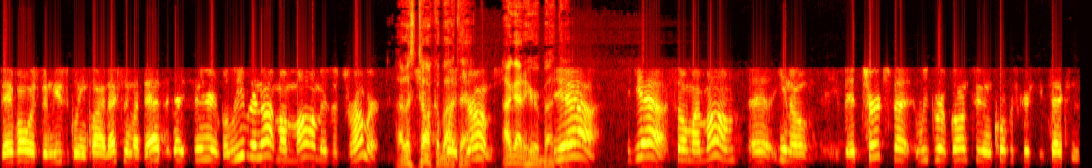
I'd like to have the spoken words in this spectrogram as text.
they've always been musically inclined. Actually, my dad's a great singer, and believe it or not, my mom is a drummer. Uh, let's talk about that. drums. I got to hear about that. Yeah, yeah. So my mom, uh, you know, the church that we grew up going to in Corpus Christi, Texas,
